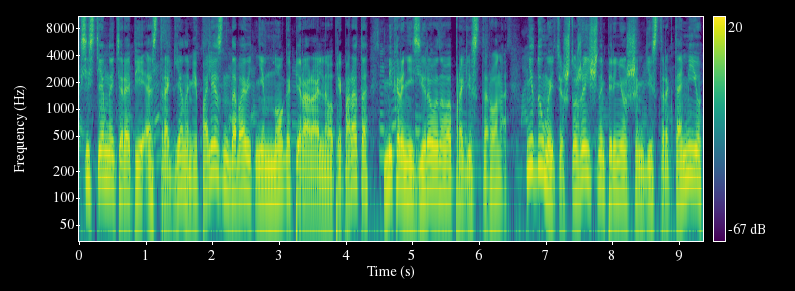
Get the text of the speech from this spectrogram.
к системной терапии эстрогенами полезно добавить немного перорального препарата микронизированного прогестерона. Не думайте, что женщинам, перенесшим гистерэктомию,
